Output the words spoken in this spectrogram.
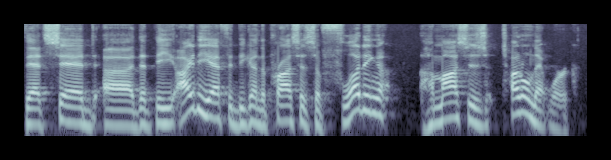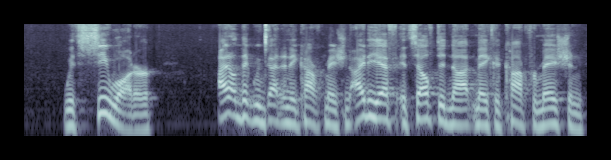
that said uh, that the IDF had begun the process of flooding Hamas's tunnel network with seawater. I don't think we've gotten any confirmation. IDF itself did not make a confirmation.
